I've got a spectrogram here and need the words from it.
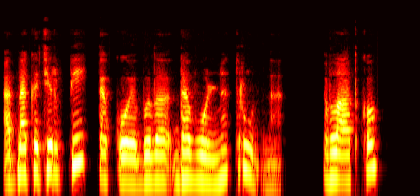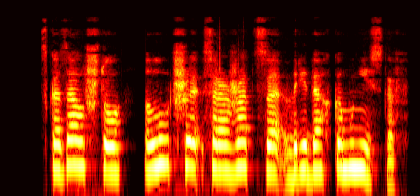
однако терпеть такое было довольно трудно. Владко сказал, что лучше сражаться в рядах коммунистов,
